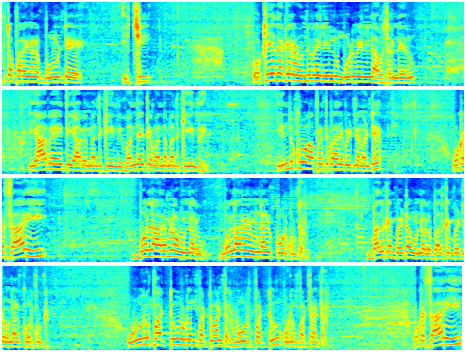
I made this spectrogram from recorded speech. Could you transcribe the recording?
ఎంతో పరంగా భూమి ఉంటే ఇచ్చి ఒకే దగ్గర రెండు వేల ఇళ్ళు మూడు వేల ఇళ్ళు అవసరం లేదు. యాభై అయితే యాభై మందికి ఏంది వంద అయితే వంద మందికి ఏంది? ఎందుకు ఆ ప్రతిపాదన పెట్టినామంటే ఒకసారి బొల్లారంలో ఉన్నారు. బొల్లారంలో ఉండాలని కోరుకుంటారు. బల్కంపేట ఉన్నారు. బల్కంపేటలో ఉండాలని కోరుకుంటారు. ఊరు పట్టు ఉడుం పట్టు అంటారు. ఊరు పట్టు ఉడుం పట్టు అంటారు. ఒకసారి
